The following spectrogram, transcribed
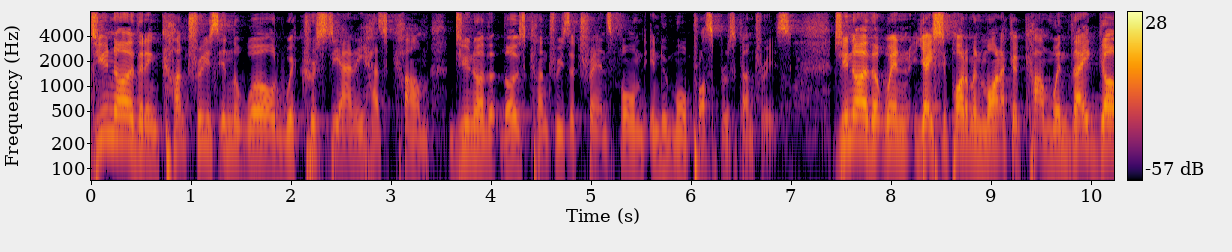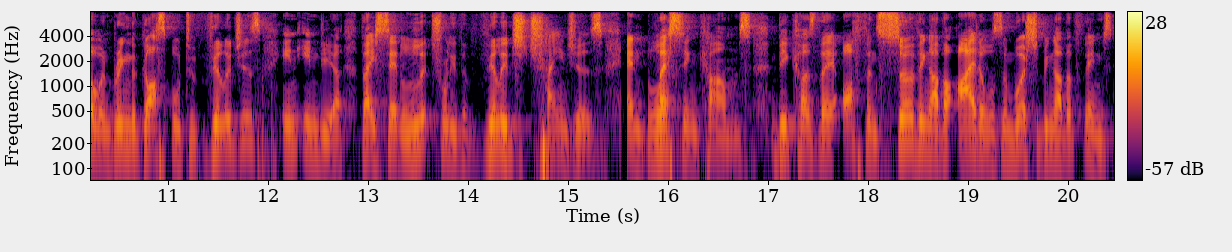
Do you know that in countries in the world where Christianity has come, do you know that those countries are transformed into more prosperous countries? Do you know that when Yesipodam and Monica come, when they go and bring the gospel to villages in India, they said literally the village changes and blessing comes because they're often serving other idols and worshiping other things.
